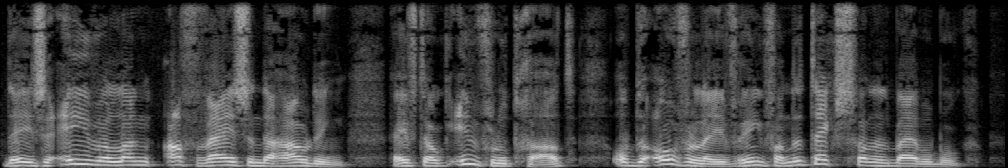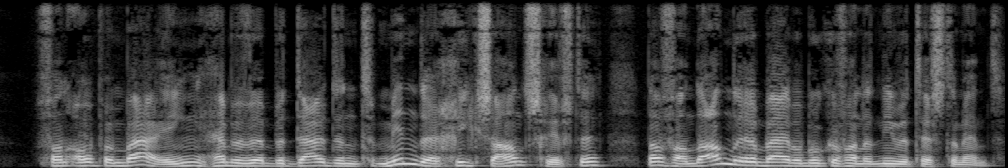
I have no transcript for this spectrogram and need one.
Deze eeuwenlang afwijzende houding heeft ook invloed gehad op de overlevering van de tekst van het Bijbelboek. Van openbaring hebben we beduidend minder Griekse handschriften dan van de andere Bijbelboeken van het Nieuwe Testament.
